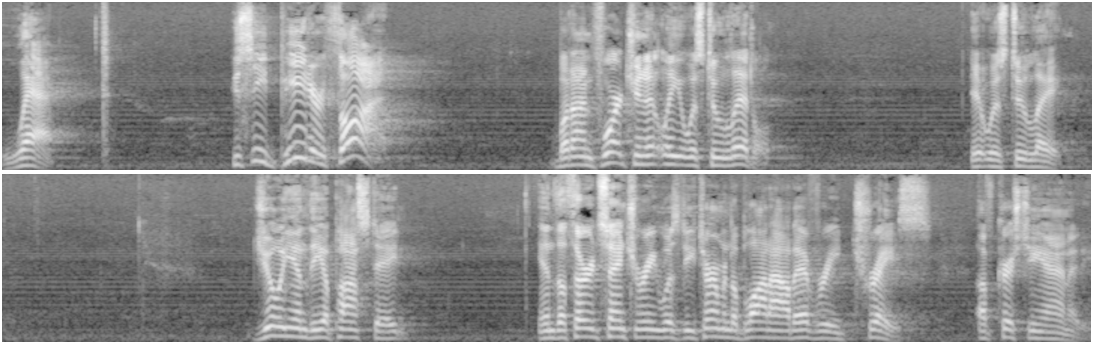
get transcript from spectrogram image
wept. You see, Peter thought, but unfortunately, it was too little. It was too late. Julian the Apostate in the third century was determined to blot out every trace of Christianity.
